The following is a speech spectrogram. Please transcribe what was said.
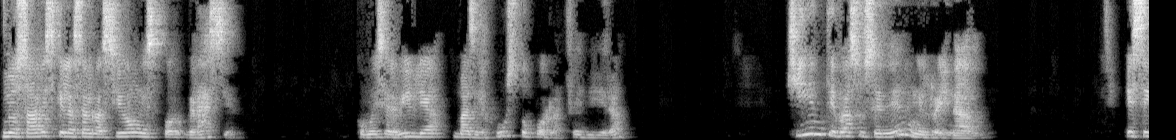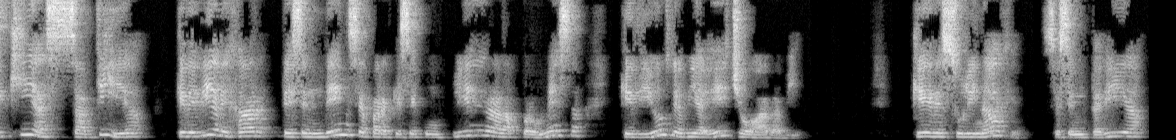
¿No sabes que la salvación es por gracia? Como dice la Biblia, más el justo por la fe vivirá. ¿Quién te va a suceder en el reinado? Ezequías sabía que debía dejar descendencia para que se cumpliera la promesa que Dios le había hecho a David, que de su linaje se sentaría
